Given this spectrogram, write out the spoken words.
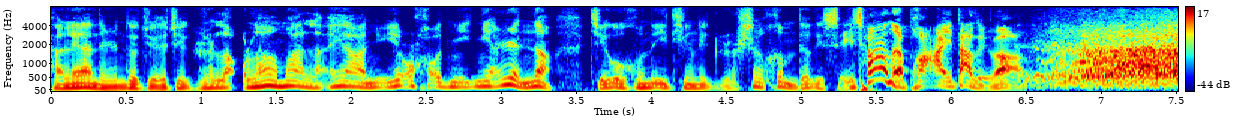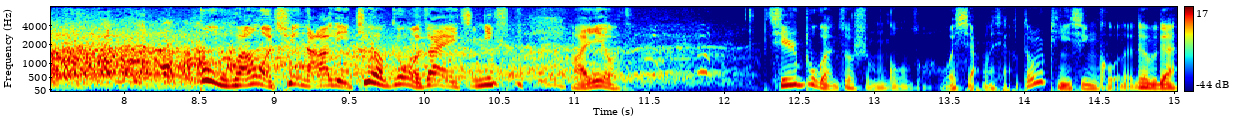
谈恋爱的人都觉得这歌老浪漫了，哎呀，女友好你粘人呐！结过婚的一听这歌，是恨不得给谁唱的，啪一大嘴巴子。不管我去哪里，就要跟我在一起。你，哎呦我其实不管做什么工作，我想了想，都是挺辛苦的，对不对？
